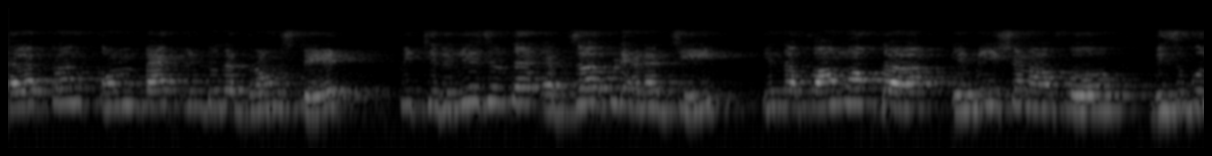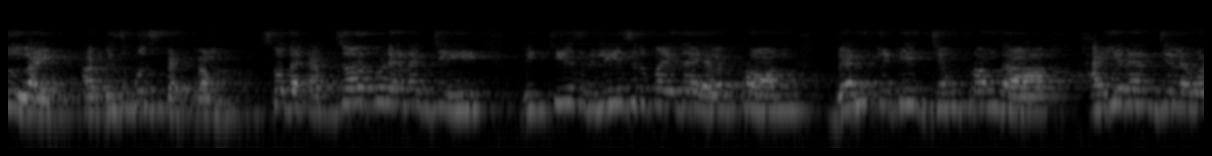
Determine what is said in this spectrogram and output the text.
electron come back into the ground state, which releases the absorbed energy, in the form of the emission of uh, visible light or visible spectrum. So the absorbed energy which is released by the electron when it is jumped from the higher energy level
